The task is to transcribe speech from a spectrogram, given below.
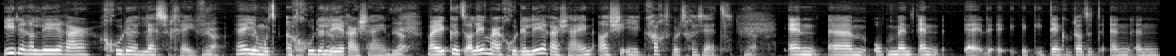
iedere leraar goede lessen geven. Ja, je ja. moet een goede leraar zijn. ja, Maar je kunt alleen maar een goede leraar zijn als je in je kracht wordt gezet. ja, En ehm, op het moment, en eh, ik, ik denk ook dat het een, een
